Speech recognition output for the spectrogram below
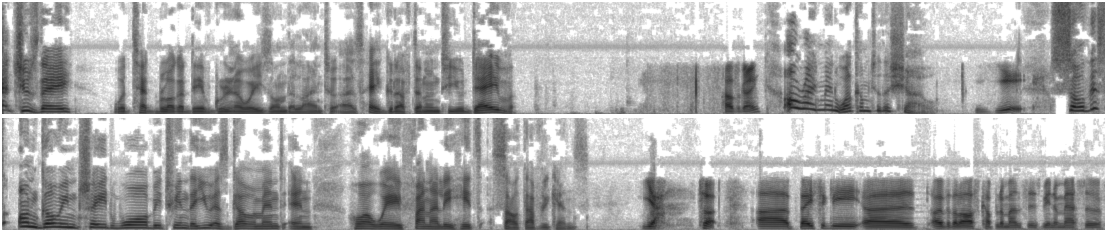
Tech Tuesday with tech blogger Dave Greenaway is on the line to us. Hey, good afternoon to you, Dave. How's it going? All right, man. Welcome to the show. Yeah. So, this ongoing trade war between the U.S. government and Huawei finally hits South Africans. Yeah. So, uh, basically, uh, over the last couple of months, there's been a massive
